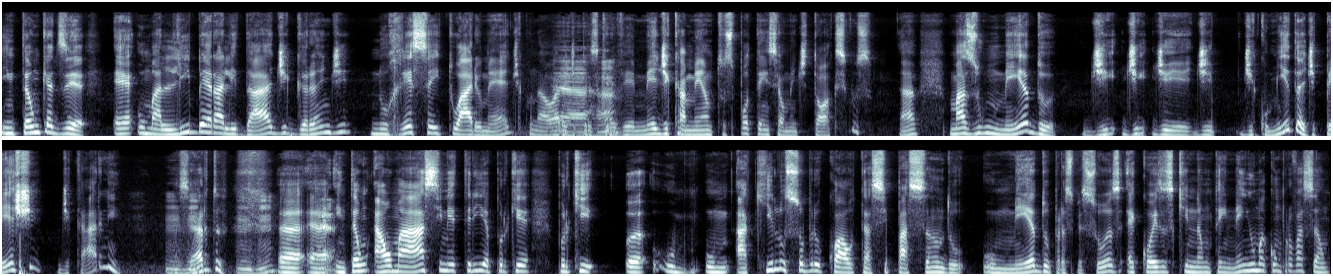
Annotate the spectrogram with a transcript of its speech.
Então, quer dizer, é uma liberalidade grande no receituário médico, na hora de prescrever medicamentos potencialmente tóxicos, tá? mas um medo de, de, de, de, de comida, de peixe, de carne, tá uhum. certo? Uhum. Uh, uh, é. Então há uma assimetria, porque, porque uh, o, o, aquilo sobre o qual está se passando o medo para as pessoas é coisas que não tem nenhuma comprovação,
